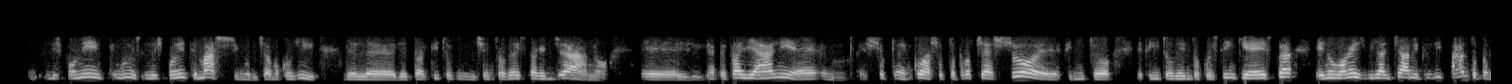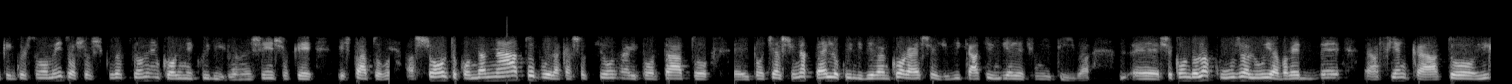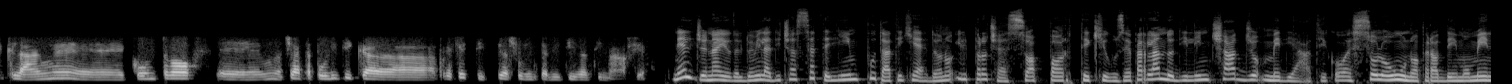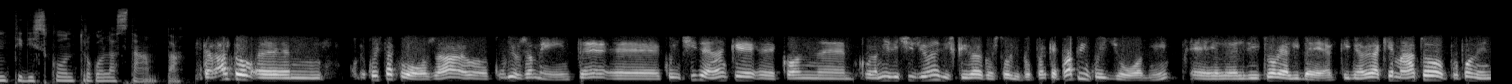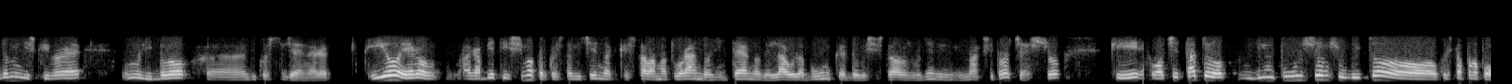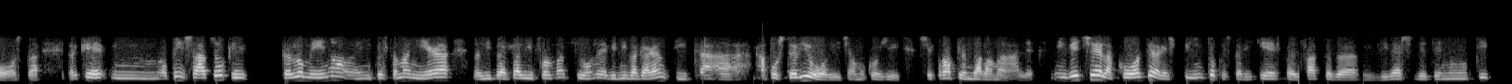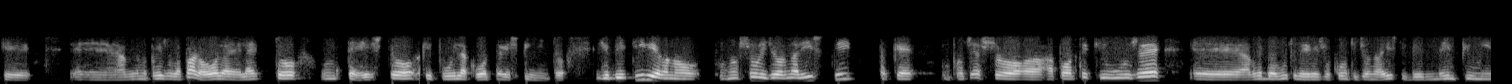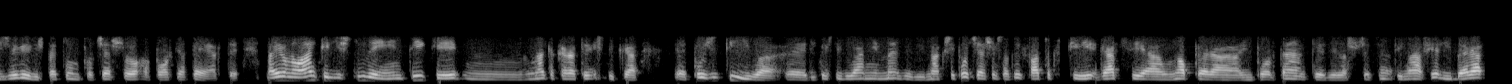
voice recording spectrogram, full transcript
l'esponente, un, l'esponente, massimo diciamo così, del, del partito di centrodestra reggiano eh, Giuseppe Pagliani è, è, sotto, è, ancora sotto processo, è finito, è finito, dentro questa inchiesta e non vorrei sbilanciarmi più di tanto perché in questo momento la sua assicurazione è ancora in equilibrio, nel senso che è stato assolto, condannato, poi la Cassazione ha riportato eh, il processo in appello, quindi deve ancora essere giudicato in via definitiva. Eh, secondo l'accusa lui avrebbe affiancato il clan eh, contro eh, una certa politica prefettizia sull'interdittiva antimafia. Nel gennaio del 2017 gli imputati chiedono il processo a porte chiuse, parlando di linciaggio mediatico. È solo uno però dei momenti di scontro con la stampa. Tra l'altro ehm, questa cosa, eh, curiosamente, eh, coincide anche eh, con, eh, con, la mia decisione di scrivere questo libro, perché proprio in quei giorni eh, l'editore Aliberti mi aveva chiamato proponendomi di scrivere un libro eh, di questo genere. Io ero arrabbiatissimo per questa vicenda che stava maturando all'interno dell'aula bunker dove si stava svolgendo il maxi processo che ho accettato di impulso subito questa proposta perché mh, ho pensato che perlomeno in questa maniera la libertà di informazione veniva garantita a, a, posteriori, diciamo così, se proprio andava male. Invece la Corte ha respinto questa richiesta fatta da diversi detenuti che eh, avevano preso la parola e letto un testo che poi la Corte ha respinto. Gli obiettivi erano non solo i giornalisti, perché un processo a, porte chiuse eh, avrebbe avuto dei resoconti giornalisti ben, ben, più miseri rispetto a un processo a porte aperte, ma erano anche gli studenti che mh, un'altra caratteristica eh, positiva eh, di questi due anni e mezzo di maxi processo è stato il fatto che grazie a un'opera importante dell'Associazione Antimafia Libera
